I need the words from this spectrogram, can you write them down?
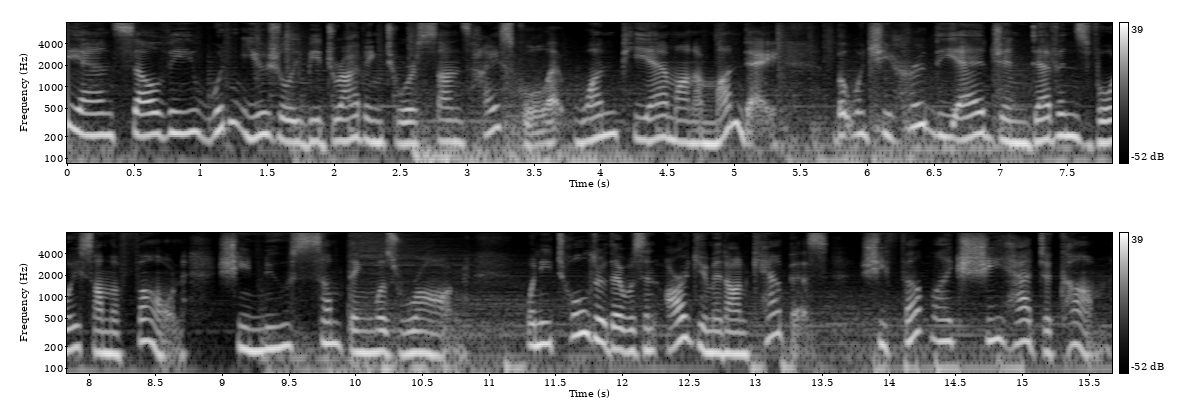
Sherry Ann Selvey wouldn't usually be driving to her son's high school at 1 p.m. on a Monday, but when she heard the edge in Devan's voice on the phone, she knew something was wrong. When he told her there was an argument on campus, she felt like she had to come.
